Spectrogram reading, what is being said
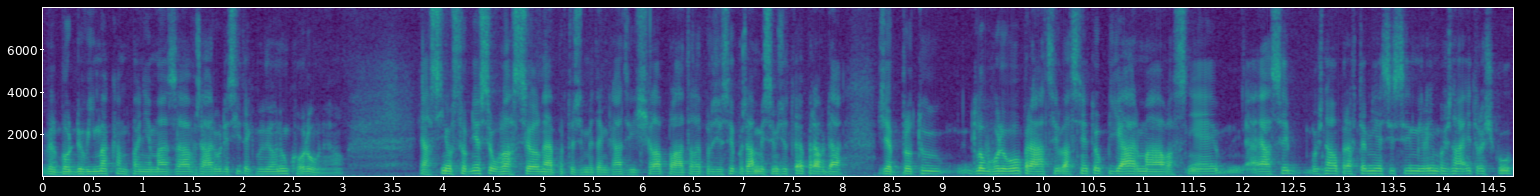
billboardovými kampaněma za v řádu desítek milionů korun. Jo. Já s ní osobně souhlasil, ne protože mi tenkrát zvýšila plát, ale protože si pořád myslím, že to je pravda, že pro tu dlouhodobou práci vlastně to PR má vlastně, a já si možná opravte mě, jestli si mýlím, možná i trošku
